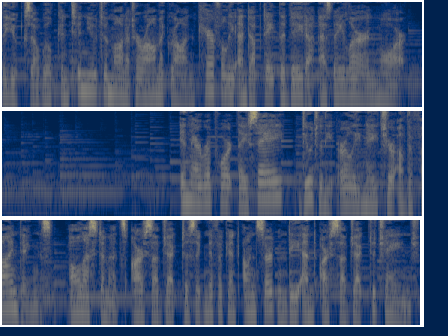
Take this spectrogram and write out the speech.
The UKSA will continue to monitor Omicron carefully and update the data as they learn more. In their report they say, due to the early nature of the findings, all estimates are subject to significant uncertainty and are subject to change.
